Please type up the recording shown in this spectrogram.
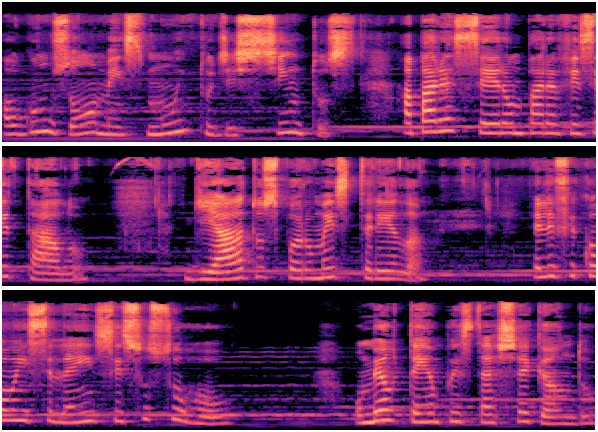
alguns homens muito distintos apareceram para visitá-lo, guiados por uma estrela. Ele ficou em silêncio e sussurrou: O meu tempo está chegando.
